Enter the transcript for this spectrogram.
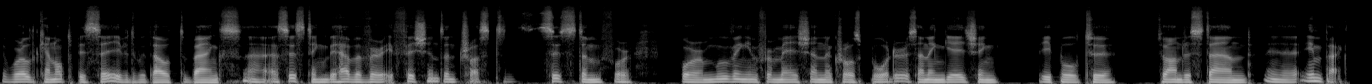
the world cannot be saved without the banks uh, assisting. They have a very efficient and trusted system for for moving information across borders and engaging people to to understand uh, impact.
